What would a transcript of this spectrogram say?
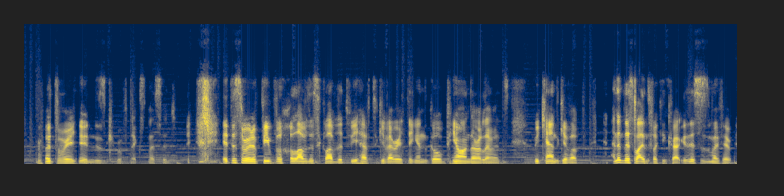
Wrote Mourinho in this group text message. it is for the people who love this club that we have to give everything and go beyond our limits. We can't give up. And then this line is fucking crack. This is my favorite.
